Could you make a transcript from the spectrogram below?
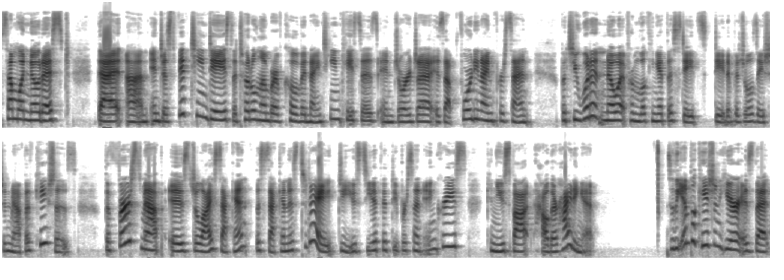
Someone noticed that um, in just 15 days, the total number of COVID 19 cases in Georgia is up 49%, but you wouldn't know it from looking at the state's data visualization map of cases. The first map is July 2nd, the second is today. Do you see a 50% increase? Can you spot how they're hiding it? So the implication here is that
